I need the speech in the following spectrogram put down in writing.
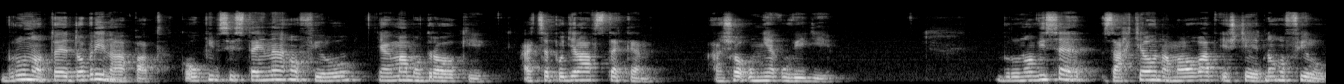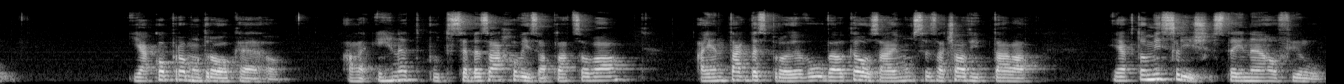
Bruno, to je dobrý nápad. Koupím si stejného filu, jak má modrooky. Ať se podělá vstekem, až ho u mě uvidí. Brunovi se zachtělo namalovat ještě jednoho filu, jako pro modrookého, ale i hned put sebezáchovy zapracoval a jen tak bez projevu velkého zájmu se začal vyptávat. Jak to myslíš stejného filu?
